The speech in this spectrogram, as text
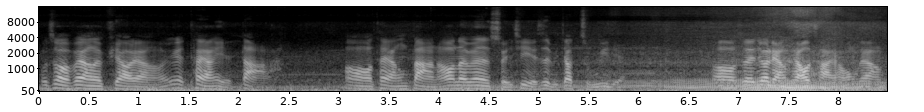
不错，非常的漂亮哦，因为太阳也大了，哦，太阳大，然后那边的水汽也是比较足一点，哦，所以就两条彩虹这样子。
